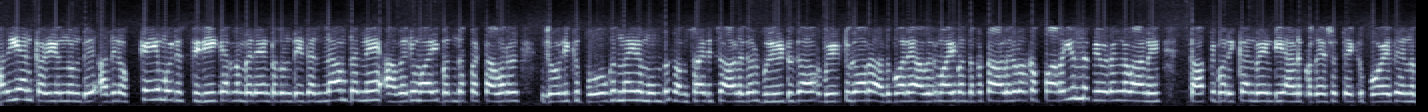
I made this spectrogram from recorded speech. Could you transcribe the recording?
അറിയാൻ കഴിയുന്നുണ്ട്. അതിലൊക്കെയും ഒരു സ്ഥിരീകരണം വരേണ്ടതുണ്ട്. ഇതെല്ലാം തന്നെ അവരുമായി ബന്ധപ്പെട്ട അവർ ജോലിക്ക് പോകുന്നതിന് മുമ്പ് സംസാരിച്ച ആളുകൾ വീടുകാർ വീട്ടുകാർ അതുപോലെ അവരുമായി ബന്ധപ്പെട്ട ആളുകളൊക്കെ പറയുന്ന വിവരങ്ങളാണ് കാപ്പി പറിക്കാൻ വേണ്ടിയാണ് പ്രദേശത്തേക്ക് പോയത് എന്ന്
